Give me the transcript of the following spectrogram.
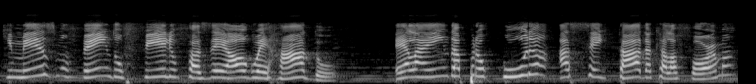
que, mesmo vendo o filho fazer algo errado, ela ainda procura aceitar daquela forma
